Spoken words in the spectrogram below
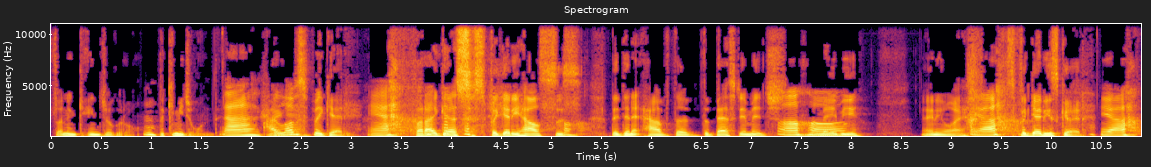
저는 개인적으로 느낌이 좋은데. 아, I love spaghetti. 예. But I guess spaghetti houses they didn't have the the best image maybe. Anyway. Yeah. Spaghetti's good. 야.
